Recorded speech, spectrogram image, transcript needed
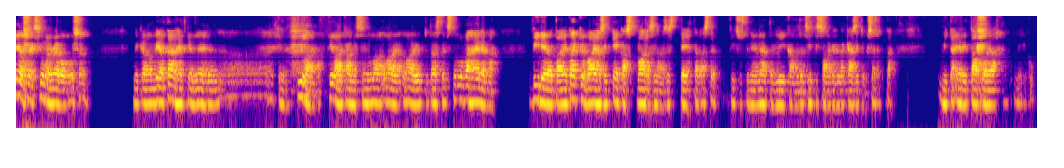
Deus Ex Human Revolution, mikä on vielä tämän hetken lehden äh, hetkinen, tilaaja, tilaajakannassa niin la, laaja, laaja juttu tästä. On tullut vähän enemmän videota ja kaikki on vaan ihan sit ekasta varsinaisesta tehtävästä. Fiksusti niin ei näyttänyt liikaa, mutta sitten saa aika hyvä käsityksen, että mitä eri tapoja niin kuin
